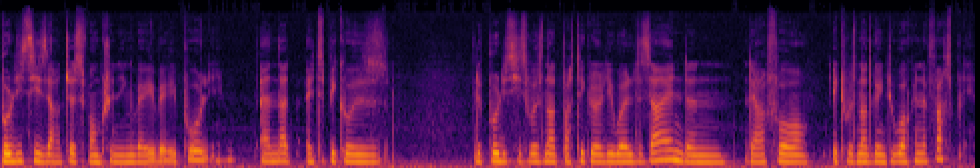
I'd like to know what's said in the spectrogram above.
policies are just functioning very, very poorly. And that it's because the policies was not particularly well designed, and therefore it was not going to work in the first place.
